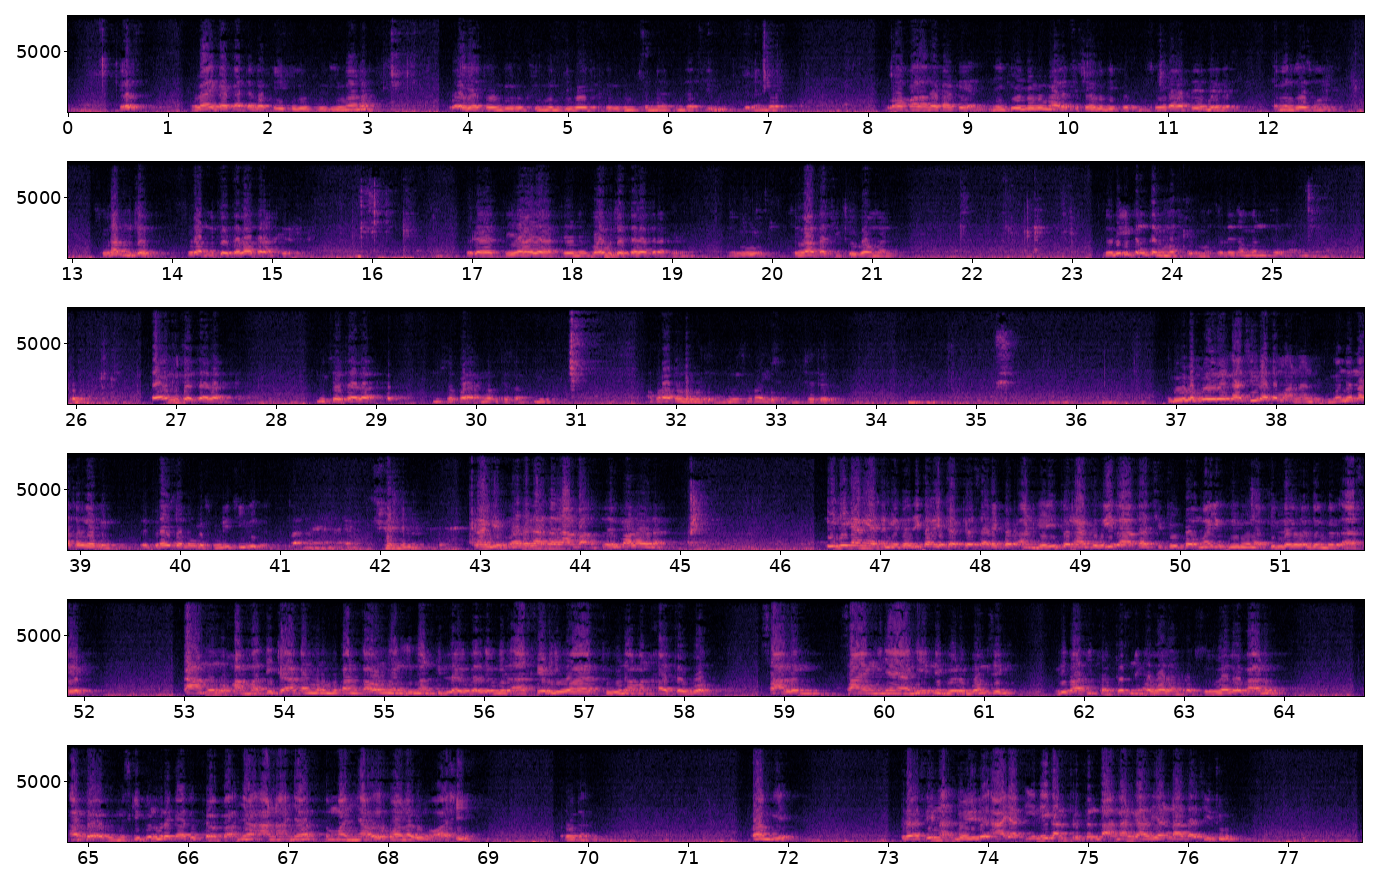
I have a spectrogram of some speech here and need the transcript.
Terus mulai kata bapi qulubul imana wa ayatum bi ruhimin jiwa dikhirum jannatin tajrim beranda. Wah, palane kakean. Niki niku ngalih sesuatu gitu. Suratnya dari teman tulis semua. Surat mujad surat mujadalah terakhir. Berarti ayat ini, pokoknya mujadalah terakhir. Itu selata jitu kauman. Jadi ini penting mas, maksudnya sampai surat. Saya mujadalah, mujadalah, Mustafa, enggak mujadalah. Aku rata dulu, ini surah itu, mujadalah. Dulu kan mulai ngaji atau mana nih? Mana langsung ngirim? Terus saya nulis mulai cilik. Nah, gitu. Masa langsung nampak? Jadi malah enak. Ini kan ya gitu. Jadi kalau ibadah dasar Quran dia itu ngakui la tajidu qauma yu'minuna billahi wal yawmil akhir. Kamu Muhammad tidak akan menemukan kaum yang iman billahi wal yawmil akhir yuwaduna man khadawah. Saling sayang menyayangi nih gue sing liwati batas nih Allah dan Rasul. Walau kanu ada aku meskipun mereka itu bapaknya, anaknya, temannya, ikhwanarum, wasi, rodarum. Paham ya? Berarti nak dari ayat ini kan bertentangan kalian nata situ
